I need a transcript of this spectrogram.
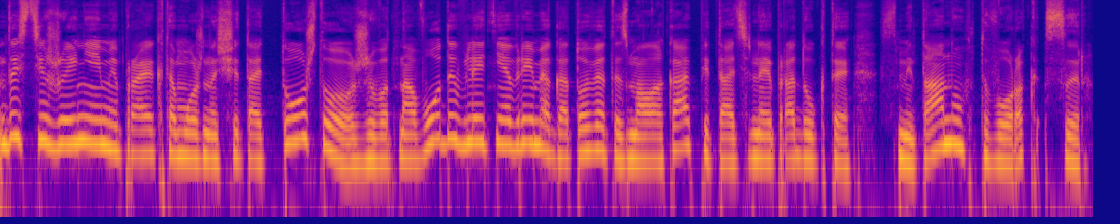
Достижениями проекта можно считать то, что животноводы в летнее время готовят из молока питательные продукты – сметану, творог, сыр.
